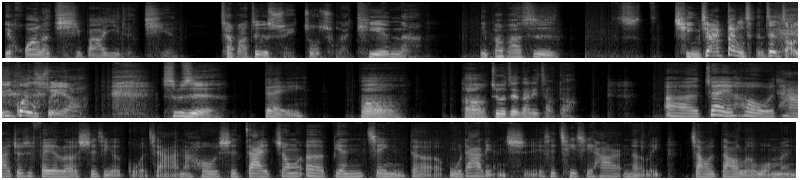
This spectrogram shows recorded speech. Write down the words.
也花了七八亿的钱才把这个水做出来。天哪，你爸爸是是倾家荡产在找一罐水啊，是不是？对，哦，好，最后在哪里找到？呃，最后他就是飞了十几个国家，然后是在中俄边境的五大连池，也是齐齐哈尔那里找到了我们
